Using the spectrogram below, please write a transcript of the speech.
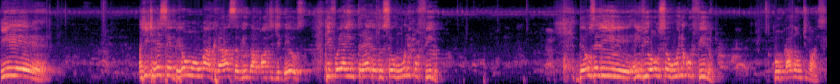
E a gente recebeu uma graça vindo da parte de Deus, que foi a entrega do seu único filho. Deus ele enviou o seu único filho por cada um de nós.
